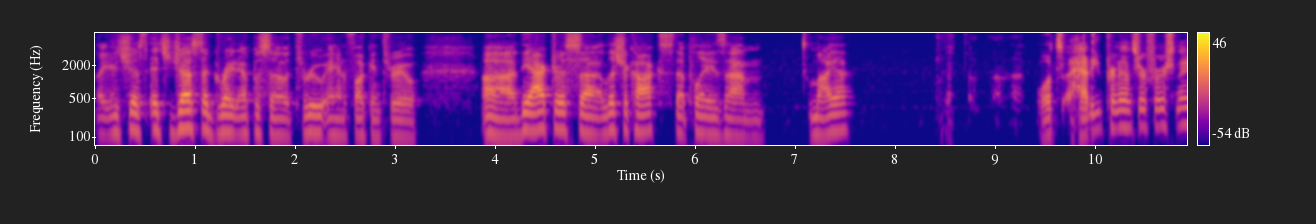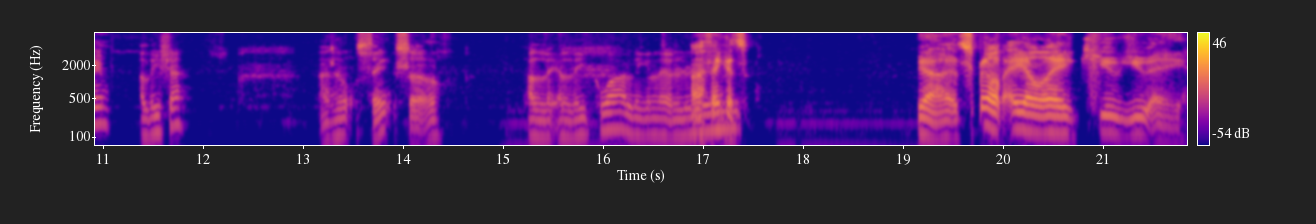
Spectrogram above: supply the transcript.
Like it's just it's just a great episode through and fucking through. Uh, the actress uh, Alicia Cox that plays um, Maya. What's how do you pronounce her first name? Alicia. I don't think so. Aliqua. I think it's yeah, it's spelled A L A Q U A.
